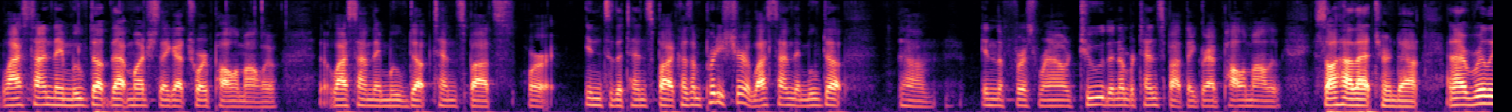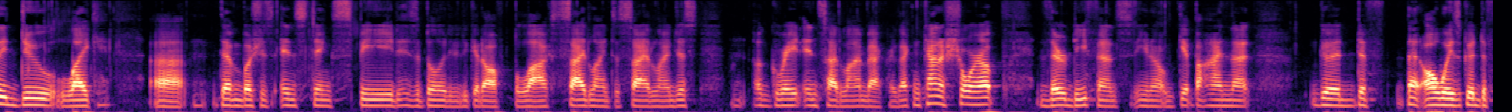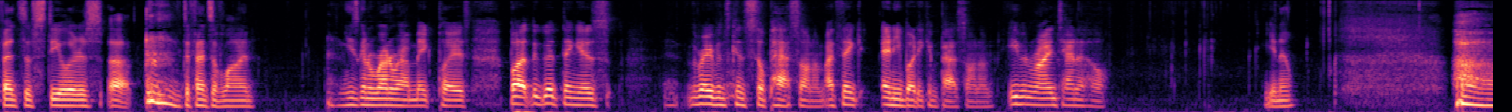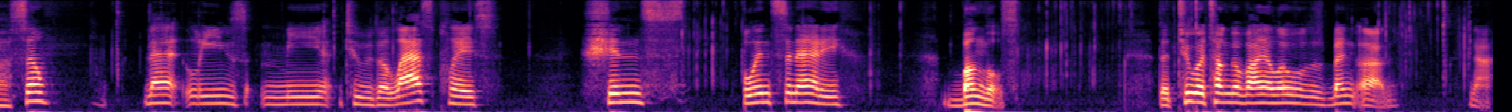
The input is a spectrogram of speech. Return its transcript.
last time they moved up that much, they got Troy Polamalu last time they moved up 10 spots or into the 10 spot because I'm pretty sure last time they moved up um, in the first round to the number 10 spot, they grabbed Polamalu. Saw how that turned out. And I really do like uh, Devin Bush's instinct, speed, his ability to get off blocks, sideline to sideline, just a great inside linebacker that can kind of shore up their defense, you know, get behind that good, def- that always good defensive Steelers uh, defensive line. He's going to run around, make plays. But the good thing is, the Ravens can still pass on him. I think anybody can pass on him, even Ryan Tannehill. You know? so, that leaves me to the last place Shin Cincinnati Bungles. The Tua Tunga Vailo's Beng. Uh, nah,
